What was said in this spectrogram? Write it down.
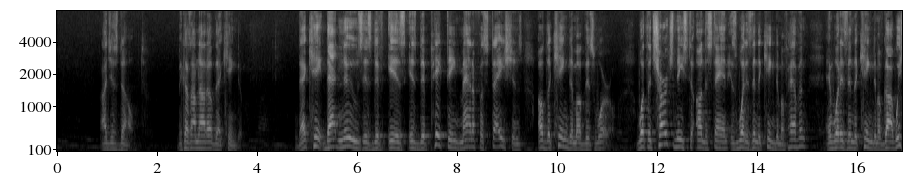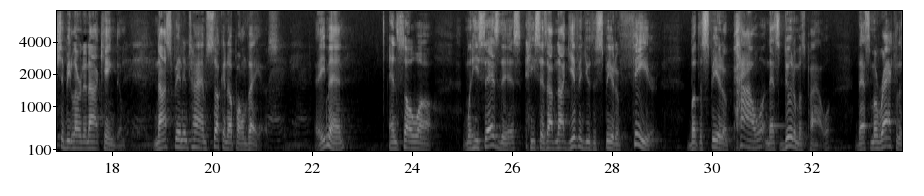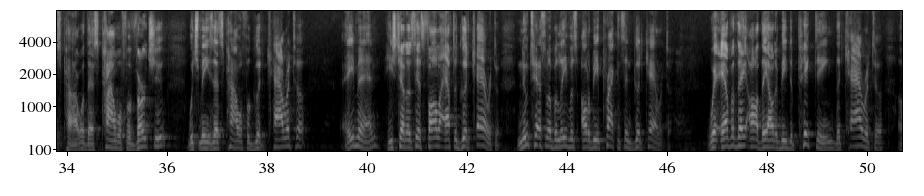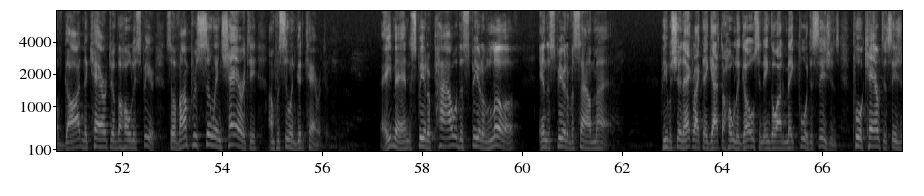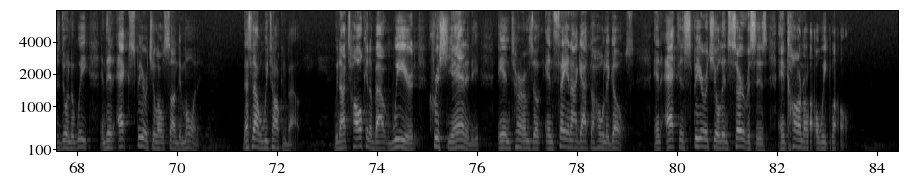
I just don't because I'm not of that kingdom. That, king, that news is, de, is, is depicting manifestations of the kingdom of this world. What the church needs to understand is what is in the kingdom of heaven and what is in the kingdom of God. We should be learning our kingdom, not spending time sucking up on theirs. Amen. And so uh, when he says this, he says, I've not given you the spirit of fear, but the spirit of power, and that's dunamis power. That's miraculous power. That's power for virtue, which means that's power for good character. Amen. He's telling us his follow after good character. New Testament believers ought to be practicing good character. Wherever they are, they ought to be depicting the character of God and the character of the Holy Spirit. So if I'm pursuing charity, I'm pursuing good character. Amen. The spirit of power, the spirit of love, and the spirit of a sound mind. People shouldn't act like they got the Holy Ghost and then go out and make poor decisions, poor character decisions during the week, and then act spiritual on Sunday morning. That's not what we're talking about. We're not talking about weird Christianity in terms of and saying I got the Holy Ghost and acting spiritual in services and carnal all week long.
